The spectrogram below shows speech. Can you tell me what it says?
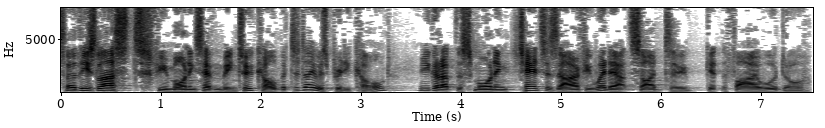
So these last few mornings haven't been too cold, but today was pretty cold. When you got up this morning, chances are if you went outside to get the firewood or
